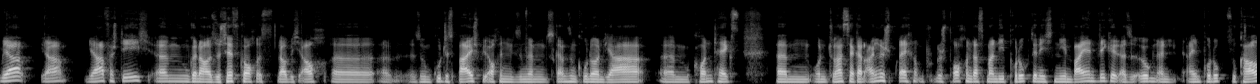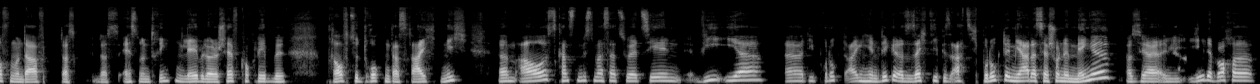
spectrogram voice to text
ja, ja, ja, verstehe ich. Ähm, genau, also Chefkoch ist, glaube ich, auch äh, äh, so ein gutes Beispiel, auch in diesem ganzen Gruner und Jahr-Kontext. Ähm, ähm, und du hast ja gerade angesprochen, dass man die Produkte nicht nebenbei entwickelt, also irgendein ein Produkt zu kaufen und darf das, das Essen- und Trinken-Label oder Chefkoch-Label drauf zu drucken, das reicht nicht ähm, aus. Kannst du ein bisschen was dazu erzählen, wie ihr äh, die Produkte eigentlich entwickelt? Also 60 bis 80 Produkte im Jahr, das ist ja schon eine Menge. Also ja, jede Woche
